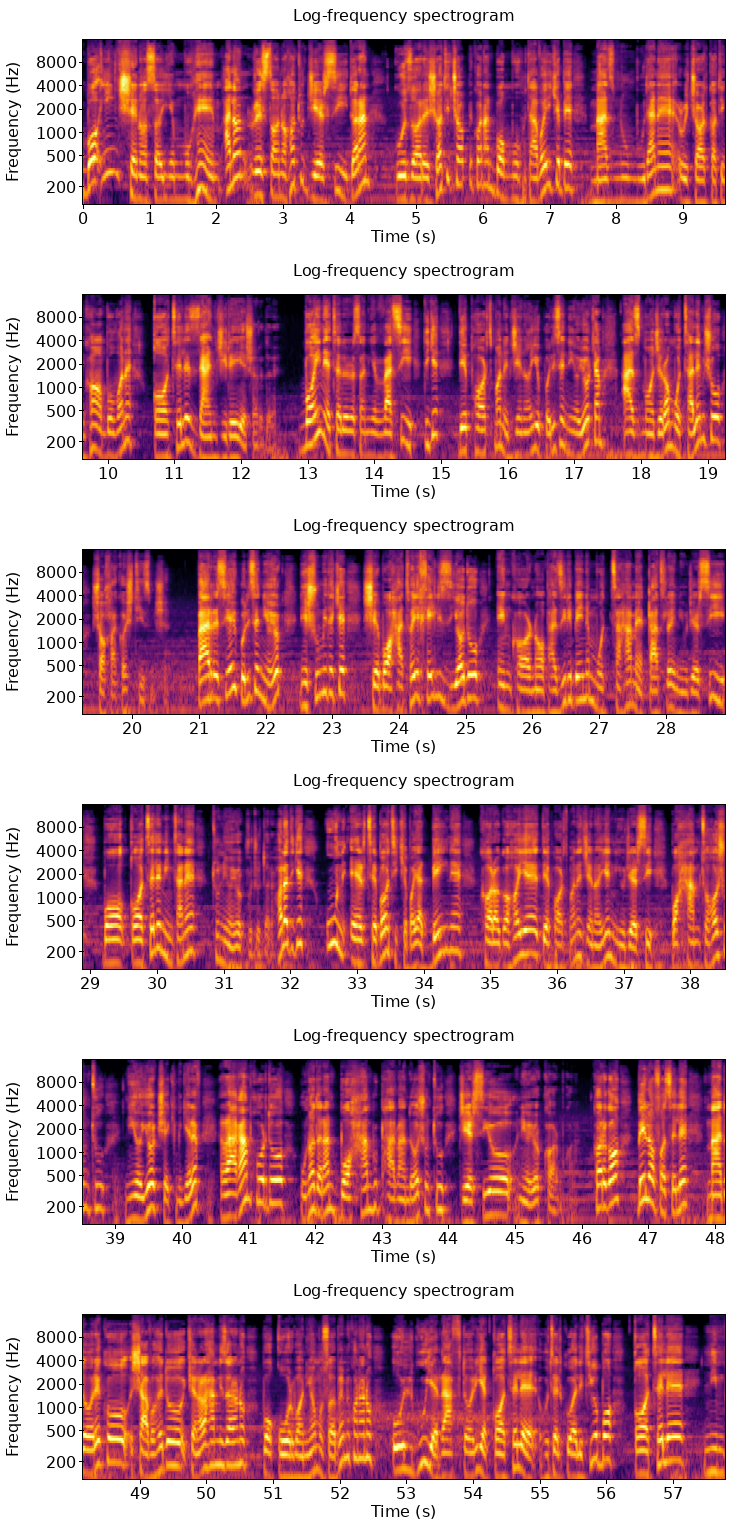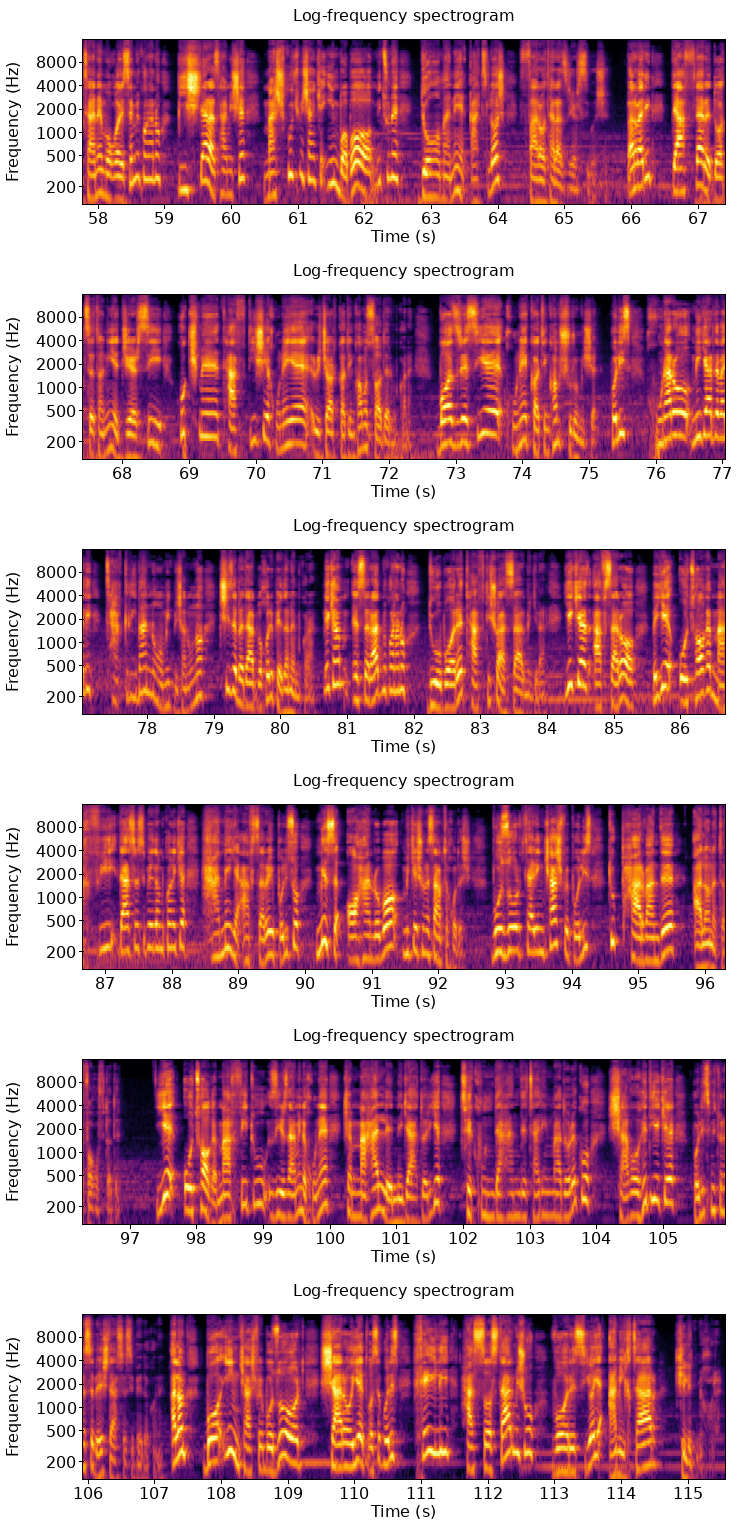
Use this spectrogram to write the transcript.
با این شناسایی مهم الان رسانه ها تو جرسی دارن گزارشاتی چاپ می‌کنن با محتوایی که به مزنون بودن ریچارد کاتینگهام به عنوان قاتل زنجیره اشاره داره. با این اطلاع رسانی وسیع دیگه دپارتمان جنایی پلیس نیویورک هم از ماجرا مطلع میشه و شاخکاش تیز میشه. بررسی های پلیس نیویورک نشون میده که شباهت های خیلی زیاد و انکارناپذیری بین متهم قتل نیوجرسی با قاتل نیمتنه تو نیویورک وجود داره. حالا دیگه اون ارتباطی که باید بین کاراگاه های دپارتمان جنایی نیوجرسی با همتاهاشون تو نیویورک شکل می‌گرفت رقم خورد و اونا دارن با هم رو پرونده هاشون تو جرسی و نیویورک کار می‌کنن. کارگاه بلافاصله مدارک و شواهد و کنار هم می‌ذارن و با قربانی ها مصاحبه می‌کنن و الگوی رفتاری قاتل هتل کوالیتی و با قاتل نیمتنه مقایسه می‌کنن و بیشتر از همیشه مشکوک میشن که این بابا می‌تونه دامنه قتلاش فراتر از جرسی باشه. بنابراین دفتر دادستانی جرسی حکم تفتیش خونه ریچارد کاتینگهام رو صادر می‌کنه. بازرسی خونه کاتینگهام شروع میشه. پلیس خونه رو میگرده ولی تقریبا ناامید میشن. اونا چیز به درد بخوری پیدا نمی‌کنن. یکم استراحت می‌کنن و دوباره تفتیش رو از سر می‌گیرن. یکی از افسرها به یه اتاق مخفی دسترسی پیدا می‌کنه که همه افسرهای پلیس رو مثل آهنربا میکشونه سمت خودش. بزرگترین کشف پلیس تو پرونده الان اتفاق افتاده. یه اتاق مخفی تو زیرزمین خونه که محل نگهداری تکون دهنده ترین مدارک و شواهدیه که پلیس می‌تونسته بهش دسترسی پیدا کنه. الان با این کشف بزرگ شرایط واسه پلیس خیلی حساستر میشه و وارسی های عمیقتر کلید می‌خوره.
